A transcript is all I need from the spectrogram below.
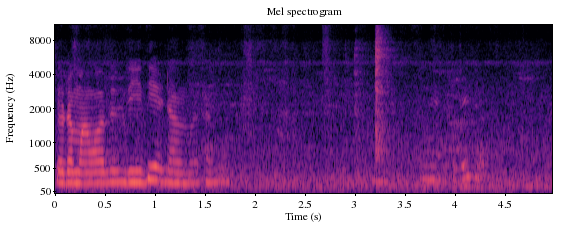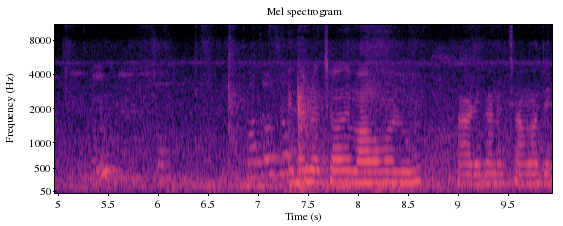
তো ওটা মা বাবাদের দিয়ে দিয়ে এটা আমরা থাকব এখানে হচ্ছে আমাদের মা বাবার রুম আর এখানে হচ্ছে আমাদের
